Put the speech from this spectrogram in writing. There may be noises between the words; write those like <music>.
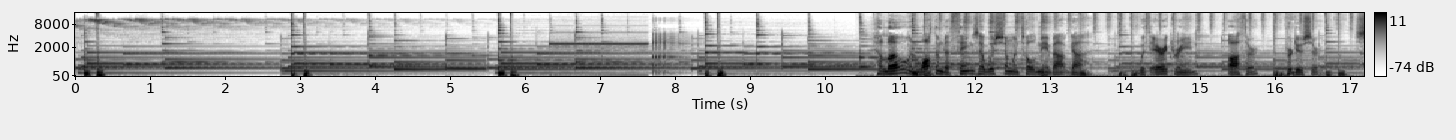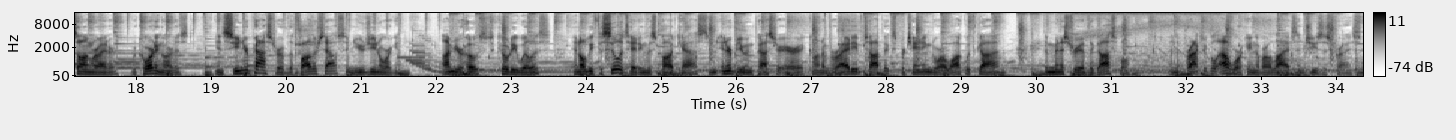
Hello, and welcome to Things I Wish Someone Told Me About God with Eric Green, author, producer, songwriter, recording artist, and senior pastor of the Father's House in Eugene, Oregon. I'm your host, Cody Willis, and I'll be facilitating this podcast and interviewing Pastor Eric on a variety of topics pertaining to our walk with God, the ministry of the gospel, and the practical outworking of our lives in Jesus Christ.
